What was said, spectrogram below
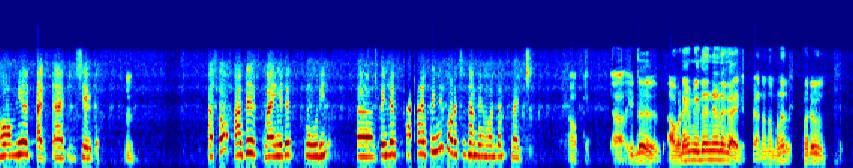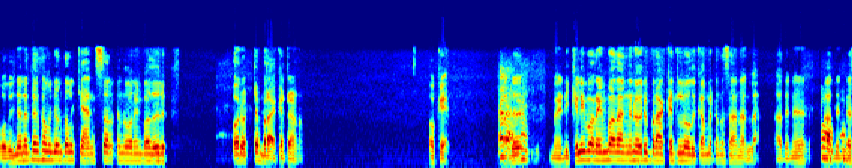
ഹോമിയോ ചെയ്തു. അപ്പൊ അത് ഭയങ്കര കൂടി പിന്നെ പിന്നെ കുറച്ച് സമയം കൊണ്ട് മരിച്ചു ഓക്കെ. ഇത് അവിടെയും ഇത് തന്നെയാണ് കാര്യം. കാരണം നമ്മൾ ഒരു പൊതുജനത്തെ സംബന്ധിച്ചിടത്തോളം ക്യാൻസർ എന്ന് പറയുമ്പോൾ അതൊരു ഒരൊറ്റ ബ്രാക്കറ്റ് ആണ്. ഓക്കെ. അത് മെഡിക്കലി പറയുമ്പോൾ അത് അങ്ങനെ ഒരു ബ്രാക്കറ്റിൽ ഒതുക്കാൻ പറ്റുന്ന സാധനമല്ല. അതിന് അതിന്റെ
